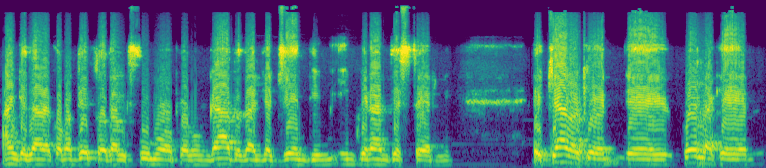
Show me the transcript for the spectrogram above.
anche da, come ho detto dal fumo prolungato, dagli agenti inquinanti esterni. È chiaro che eh, quella che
